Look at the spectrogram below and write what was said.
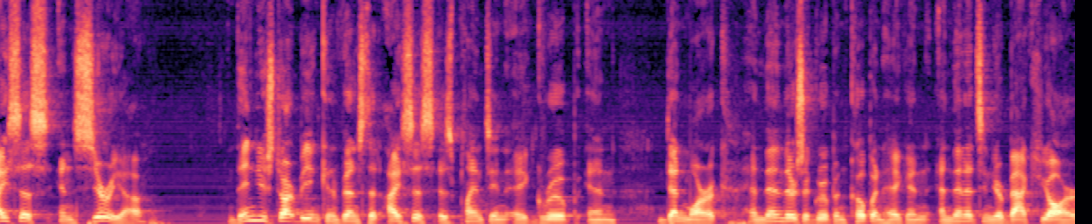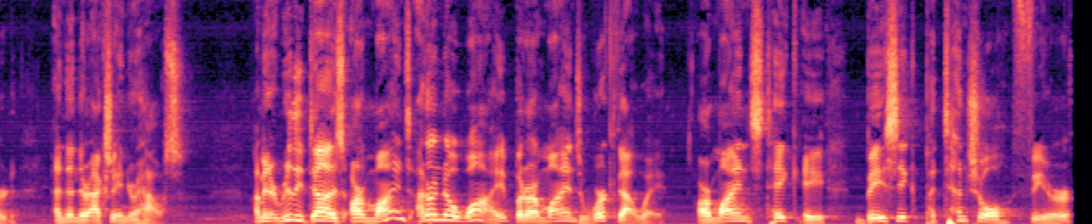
ISIS in Syria, then you start being convinced that ISIS is planting a group in Denmark, and then there's a group in Copenhagen, and then it's in your backyard, and then they're actually in your house. I mean, it really does. Our minds, I don't know why, but our minds work that way. Our minds take a basic potential fear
